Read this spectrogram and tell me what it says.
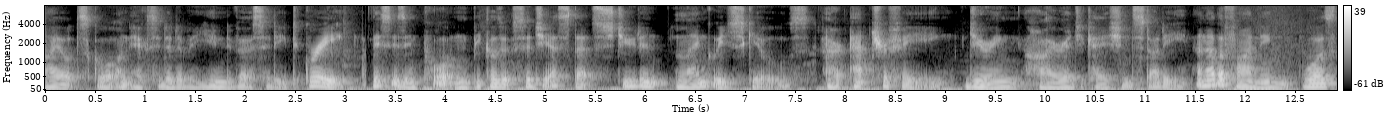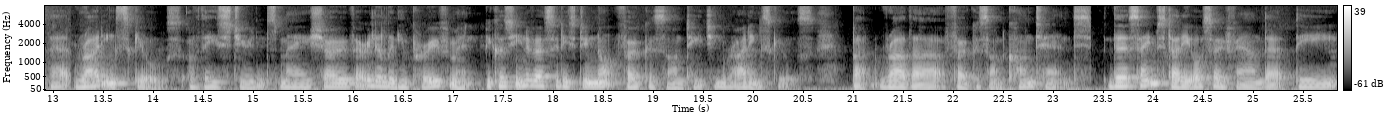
IELTS score on exit of a university degree. This is important because it suggests that student language skills are atrophying during higher education study. Another finding was that writing skills of these students may show very little improvement because universities do not focus on teaching writing skills but rather focus on content. The same study also found that the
